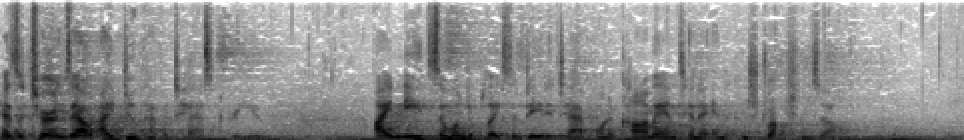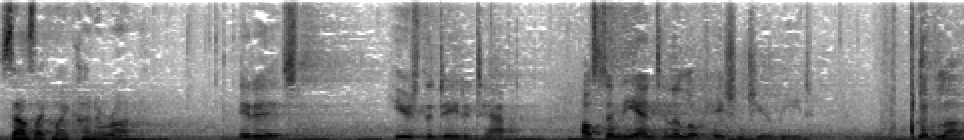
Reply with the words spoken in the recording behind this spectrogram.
As it turns out, I do have a task for you. I need someone to place a data tap on a comm antenna in the construction zone. Sounds like my kind of run. It is. Here's the data tap. I'll send the antenna location to your beat. Good luck.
